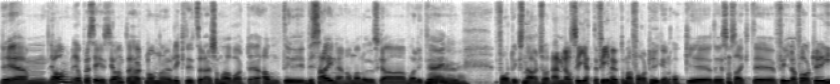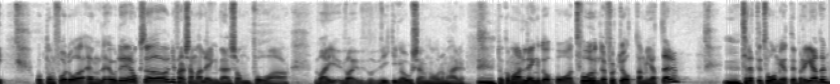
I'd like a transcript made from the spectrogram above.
det, mm, ja, ja, precis. Jag har inte hört någon riktigt sådär som har varit eh, anti-designen om man nu ska vara lite Nej, nej, nej. fartygsnörd. Så, nej, men de ser jättefina ut de här fartygen och eh, det är som sagt eh, fyra fartyg och de får då en, och det är också ungefär samma längd där som på uh, Vi- Vi- Viking Ocean och de här. Mm. De kommer ha en längd då på 248 meter. Mm. 32 meter bred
